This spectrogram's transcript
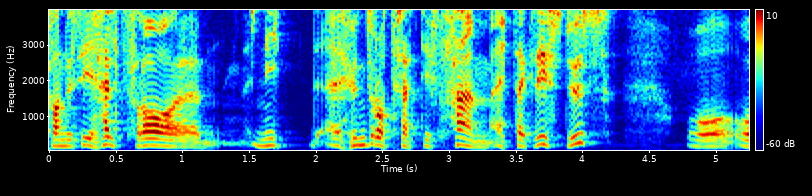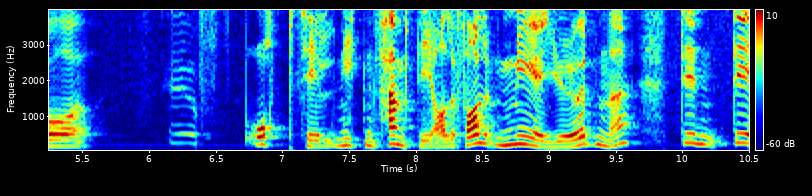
kan du si, helt fra 135 etter Kristus og, og opp til 1950 i alle fall, med jødene. De, de,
